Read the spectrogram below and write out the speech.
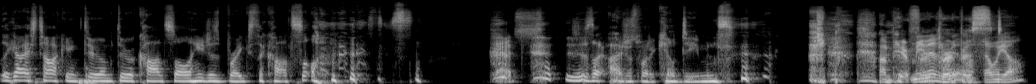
the guy's talking to him through a console, and he just breaks the console. That's. He's just like, "I just want to kill demons." I'm here I for mean, a that's real. purpose. Don't we all?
